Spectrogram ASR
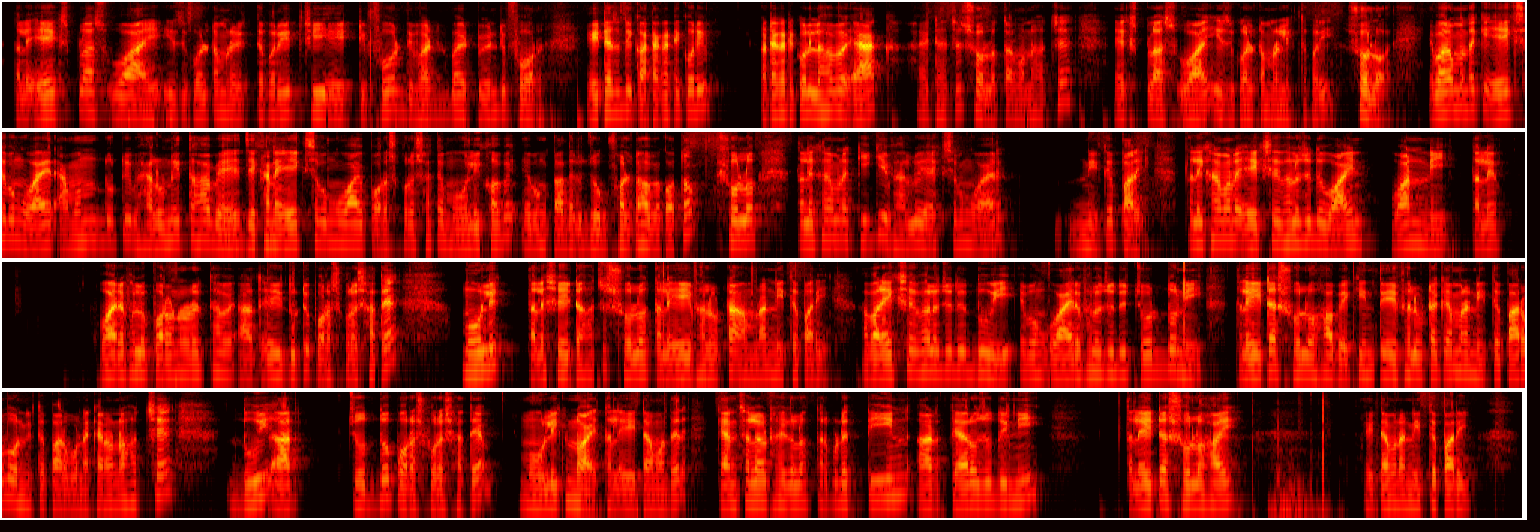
তাহলে X plus Y is equal to আমরা লিখতে পারি three eighty four divided by twenty four এইটা যদি কাটাকাটি করি, কাটাকাটি করলে হবে এক এটা হচ্ছে ষোলো, তার মানে হচ্ছে X plus Y is equal to আমরা লিখতে পারি ষোলো। এবার আমাদেরকে এক্স এবং ওয়াইয়ের এমন দুটি ভ্যালু নিতে হবে, যেখানে এক্স এবং ওয়াই পরস্পরের সাথে মৌলিক হবে এবং তাদের যোগফলটা হবে কত? ষোলো। তাহলে এখানে আমরা কী কী ভ্যালু এক্স এবং ওয়াইয়ের নিতে পারি? তাহলে এখানে আমরা এক্সের ভ্যালু যদি ওয়াই ওয়ান নিই, তাহলে ওয়াইয়ের ভ্যালু পরমাণু নিতে হবে, আর এই দুটি পরস্পরের সাথে মৌলিক, তাহলে সেইটা হচ্ছে ষোলো, তাহলে এই ভ্যালুটা আমরা নিতে পারি। আবার এক্সের ভ্যালু যদি দুই এবং ওয়াইয়ের ভ্যালু যদি চোদ্দ নিই, তাহলে এইটা ষোলো হবে। কিন্তু এই ভ্যালুটাকে আমরা নিতে পারব নিতে পারব না। কেননা হচ্ছে দুই আর চোদ্দ পরস্পরের সাথে মৌলিক নয়। তাহলে এইটা আমাদের ক্যান্সেল আউট হয়ে গেল। তারপরে তিন আর তেরো যদি নিই, তাহলে এইটা ষোলো হয়। এটা আমরা নিতে পারি।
